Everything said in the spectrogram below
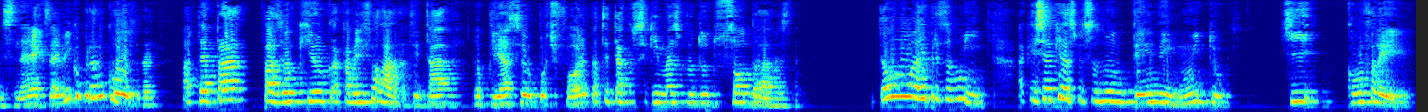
Snacks, aí vem comprando coisas, né? Até para fazer o que eu acabei de falar, né? tentar ampliar seu portfólio para tentar conseguir mais produtos saudáveis. Né? Então não é empresa ruim. A questão é que as pessoas não entendem muito que, como eu falei,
